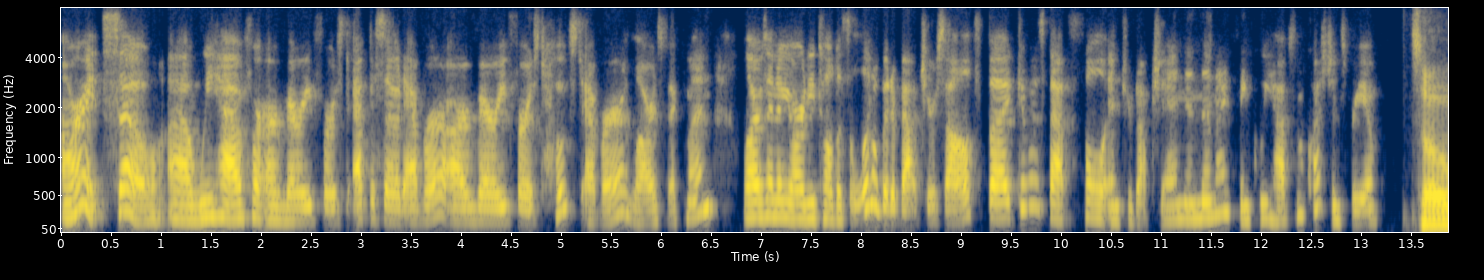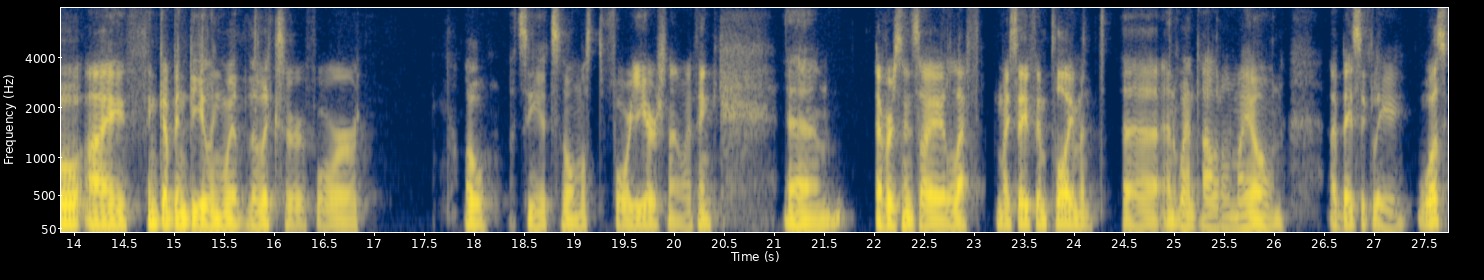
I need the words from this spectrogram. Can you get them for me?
All right, so uh, we have for our very first episode ever, our very first host ever, Lars Wikman. Lars, I know you already told us a little bit about yourself, but give us that full introduction, and then I think we have some questions for you. So I think I've been dealing with Elixir for, oh, let's see, it's almost four years now, I think. Um, ever since I left my safe employment uh, and went out on my own, I basically was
